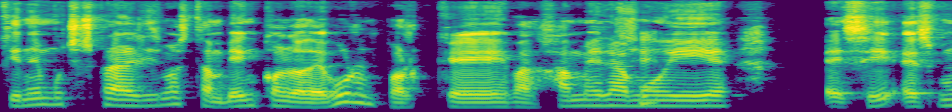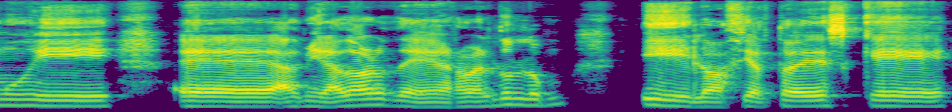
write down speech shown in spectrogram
tiene muchos paralelismos también con lo de Bourne, porque Van Ham era muy eh, sí, es muy eh, admirador de Robert Ludlum y lo cierto es que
